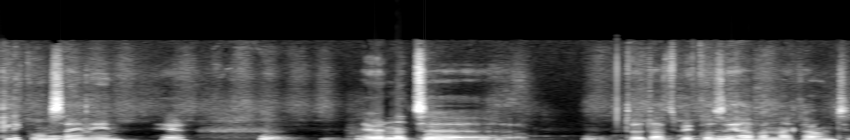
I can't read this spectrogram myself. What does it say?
Click on sign in here. I will not uh, do that because I have an account.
